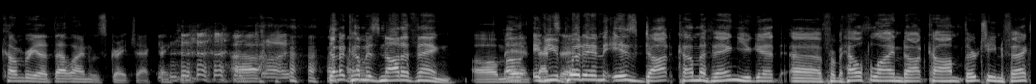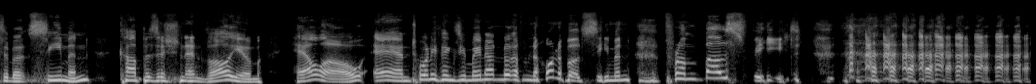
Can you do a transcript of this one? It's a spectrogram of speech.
Cumbria, that line was great, Jack. Thank you. Uh, dot com is not a thing. oh Oh, man, if you that's put it. in is dot com a thing, you get uh, from healthline.com 13 facts about semen, composition, and volume. Hello, and 20 things you may not know, have known about semen from BuzzFeed.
